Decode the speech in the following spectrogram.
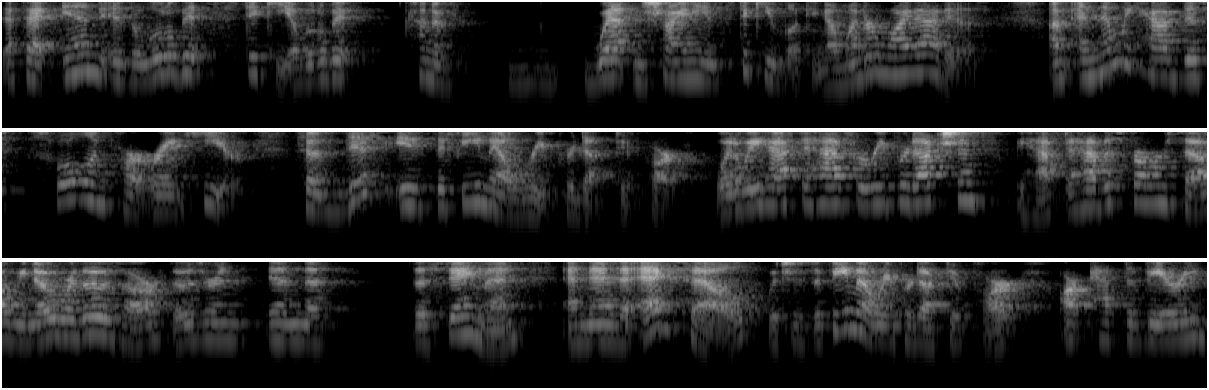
that that end is a little bit sticky, a little bit kind of wet and shiny and sticky looking. I wonder why that is. Um, and then we have this swollen part right here. So this is the female reproductive part. What do we have to have for reproduction? We have to have a sperm cell. We know where those are. Those are in, in the the stamen, and then the egg cells, which is the female reproductive part, are at the very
